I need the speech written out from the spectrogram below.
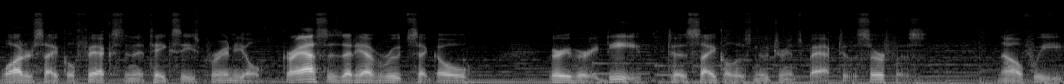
water cycle fixed and it takes these perennial grasses that have roots that go very, very deep to cycle those nutrients back to the surface. Now if we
